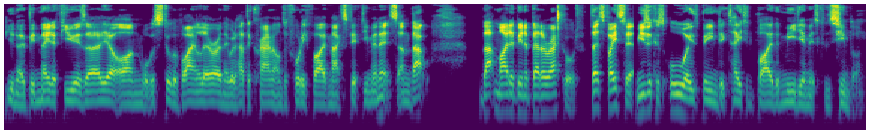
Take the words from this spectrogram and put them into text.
you know, been made a few years earlier on what was still the vinyl era and they would have had to cram it onto 45, max 50 minutes. And that, that might have been a better record. Let's face it, music has always been dictated by the medium it's consumed on.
